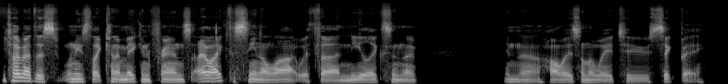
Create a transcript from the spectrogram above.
You talk about this when he's like kind of making friends. I like the scene a lot with uh, Neelix in the in the hallways on the way to sickbay.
